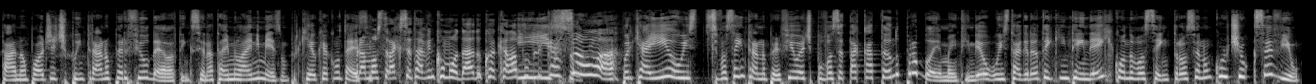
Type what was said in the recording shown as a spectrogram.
tá? Não pode, tipo, entrar no perfil dela, tem que ser na timeline mesmo, porque o que acontece? Pra mostrar que você tava incomodado com aquela Isso. publicação lá. Porque aí, o se você entrar no perfil, é tipo, você tá catando problema, entendeu? O Instagram tem que entender que quando você entrou, você não curtiu o que você viu.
